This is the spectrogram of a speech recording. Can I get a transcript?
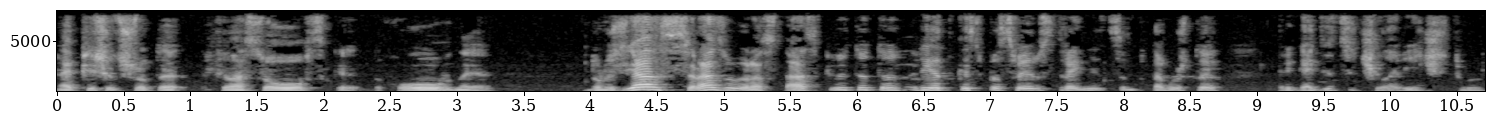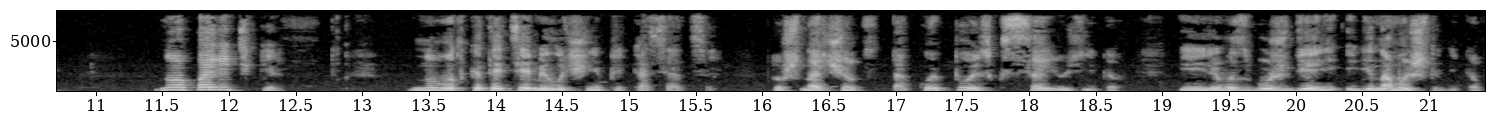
напишет что-то философское, духовное. Друзья сразу растаскивают эту редкость по своим страницам, потому что пригодится человечеству. Ну, а политики? Ну, вот к этой теме лучше не прикасаться, потому что начнется такой поиск союзников или возбуждение единомышленников,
